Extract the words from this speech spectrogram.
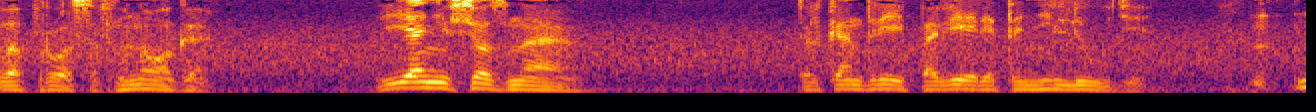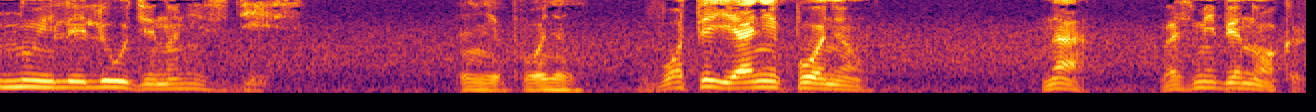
вопросов, много. И я не все знаю. Только, Андрей, поверь, это не люди. Ну или люди, но не здесь. Не понял. Вот и я не понял. На, возьми бинокль.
